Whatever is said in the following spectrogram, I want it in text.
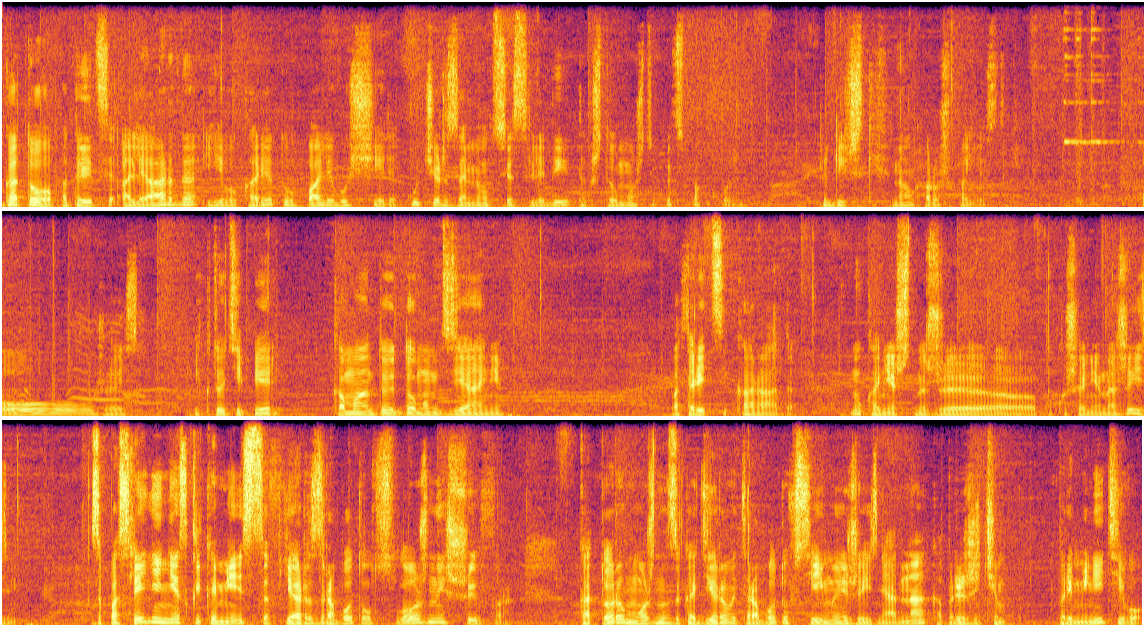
Готово. Патриция Алиарда и его карета упали в ущелье. Кучер замел все следы, так что вы можете быть спокойны. Трагический финал хорошей поездки. О, жесть. И кто теперь командует домом Диани? Патриций Карада. Ну, конечно же, э, покушение на жизнь. За последние несколько месяцев я разработал сложный шифр, которым можно закодировать работу всей моей жизни. Однако, прежде чем применить его,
